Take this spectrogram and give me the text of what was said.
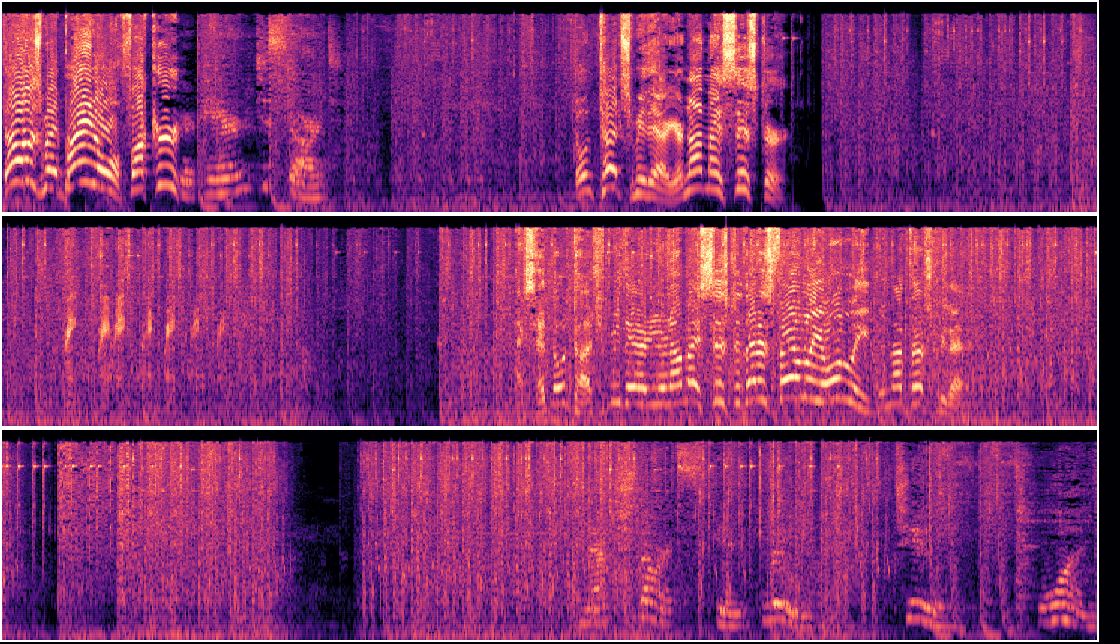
That was my brain hole, fucker! Prepare to start. Don't touch me there. You're not my sister. I said, don't touch me there. You're not my sister. That is family only. Do not touch me there. Match starts in three, two, one,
